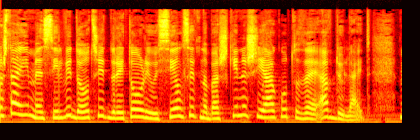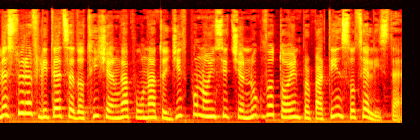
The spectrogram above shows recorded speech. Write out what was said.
është ai mes Silvi Doçit, drejtor i ujësjellësit në bashkinë e Shijakut dhe Avdylajt. Mes tyre flitet se do të hiqen nga puna të gjithë punonjësit që nuk votojnë për Partinë Socialiste.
